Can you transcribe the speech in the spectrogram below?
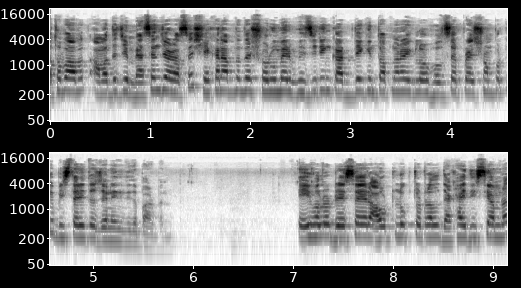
অথবা আমাদের যে মেসেঞ্জার আছে, সেখানে আপনাদের শোরুমের ভিজিটিং কার্ড দিয়ে কিন্তু আপনারা এগুলোর হোলসেল প্রাইস সম্পর্কে বিস্তারিত জেনে নিতে পারবেন। এই হলো ড্রেসের আউটলুক টোটাল দেখাই দিচ্ছি আমরা।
